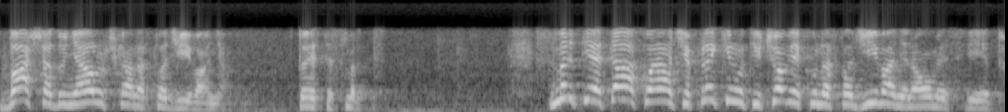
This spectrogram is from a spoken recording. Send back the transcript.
vaša dunjalučka naslađivanja to jeste smrt smrt je ta koja će prekinuti čovjeku naslađivanje na ome svijetu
